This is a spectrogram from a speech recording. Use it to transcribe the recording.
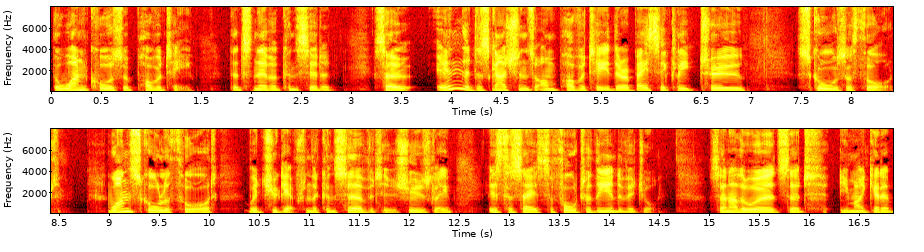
The One Cause of Poverty That's Never Considered. So, in the discussions on poverty, there are basically two schools of thought. One school of thought, which you get from the conservatives usually, is to say it's the fault of the individual. So, in other words, that you might get a,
